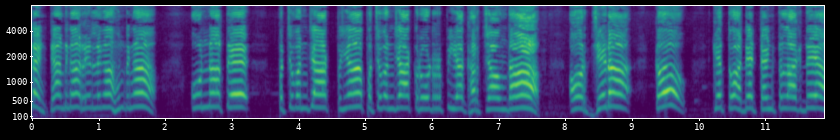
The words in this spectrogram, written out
ਘੰਟਿਆਂ ਦੀਆਂ ਰੈਲੀਆਂ ਹੁੰਦੀਆਂ, ਉਹਨਾਂ ਤੇ 55 50 55 ਕਰੋੜ ਰੁਪਇਆ ਖਰਚਾ ਆਉਂਦਾ। ਔਰ ਜਿਹੜਾ ਕਹੋ ਕਿ ਤੁਹਾਡੇ ਟੈਂਟ ਲੱਗਦੇ ਆ,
